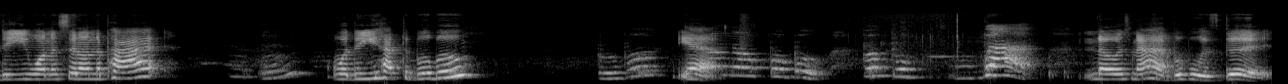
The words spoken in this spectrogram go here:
Do you want to sit on the pot? Mm-mm. Well, do you have to boo boo? Boo boo. Yeah. No, boo boo. Boo boo. Bad. No, it's not. Boo boo is good.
